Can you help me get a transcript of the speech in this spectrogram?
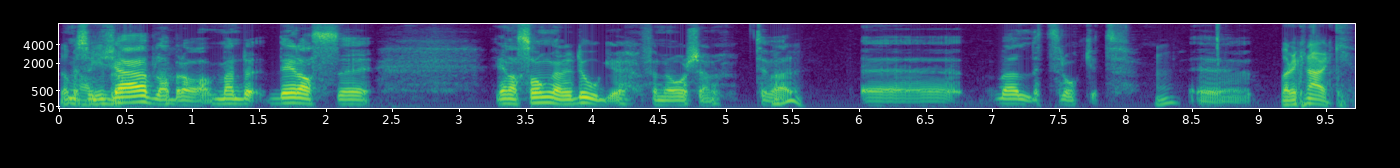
De är så jävla bra. Men de- deras eh, ena sångare dog ju för några år sedan, tyvärr. Mm. Eh, väldigt tråkigt. Mm. Eh, Var det knark?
